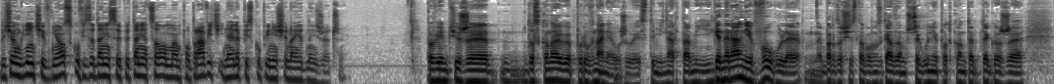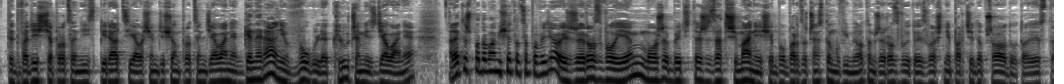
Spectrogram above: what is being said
wyciągnięcie wniosków i zadanie sobie pytania, co mam poprawić i najlepiej skupienie się na jednej rzeczy. Powiem Ci, że doskonałego porównania użyłeś z tymi nartami i generalnie w ogóle bardzo się z Tobą zgadzam, szczególnie pod kątem tego, że te 20% inspiracji, a 80% działania, generalnie w ogóle kluczem jest działanie, ale też podoba mi się to, co powiedziałeś, że rozwojem może być też zatrzymanie się, bo bardzo często mówimy o tym, że rozwój to jest właśnie parcie do przodu, to jest,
